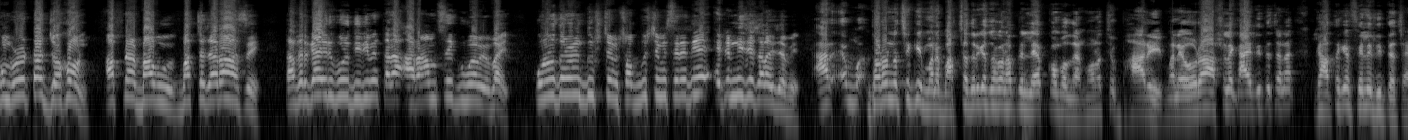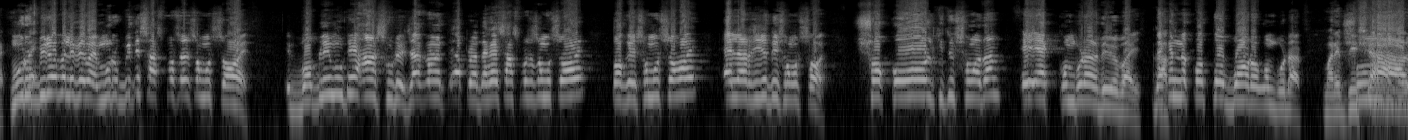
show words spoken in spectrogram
কম্পিউটারটা যখন আপনার বাবু বাচ্চা যারা আছে তাদের গায়ের উপরে দিয়ে দিবেন তারা আরামসে ঘুমাবে ভাই। কোন ধরনের দুষ্টামি সব দুষ্টামি ছেড়ে দিয়ে এটা নিজে চালাই যাবে। আর ধরুন হচ্ছে কি মানে বাচ্চাদেরকে যখন আপনি ল্যাব কম্বল দেন মনে হচ্ছে ভারী মানে ওরা আসলে গায়ে দিতে চায় না গা থেকে ফেলে দিতে চায়। মুরব্বীরও ফেলে দেয় ভাই মুরব্বীদের শ্বাস প্রশ্বাসের সমস্যা হয়। ববলিম উঠে আঁশ উঠে যার কারণে আপনার দেখায় শ্বাস প্রশ্বাসের সমস্যা হয় ত্বকের সমস্যা হয় অ্যালার্জি যদি সমস্যা হয়। সকল কিছুর সমাধান এই এক কম্পিউটার দিবে ভাই। দেখেন না কত বড় কম্পিউটার মানে বিশাল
